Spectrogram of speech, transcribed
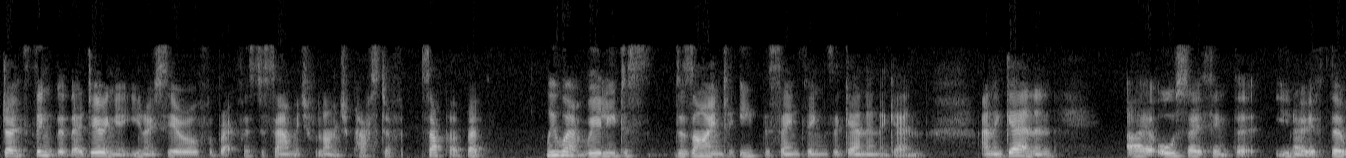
don't think that they're doing it you know cereal for breakfast a sandwich for lunch pasta for supper but we weren't really des- designed to eat the same things again and again and again and I also think that you know if the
